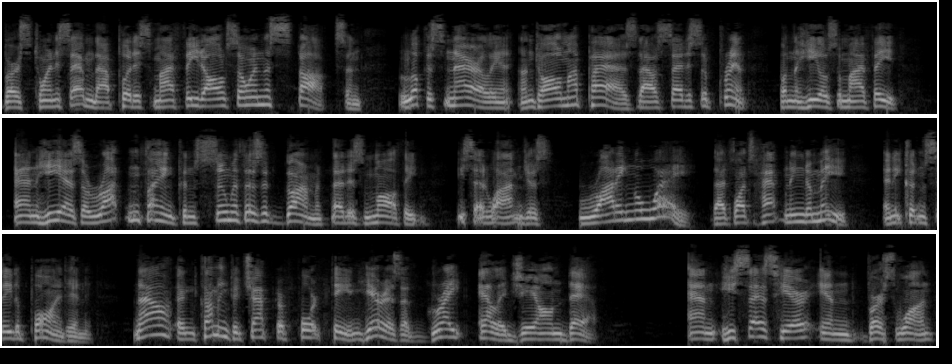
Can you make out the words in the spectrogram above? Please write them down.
verse 27, Thou puttest my feet also in the stocks, and lookest narrowly unto all my paths. Thou settest a print on the heels of my feet. And he as a rotten thing consumeth as a garment that is moth-eaten. He said, Well, I'm just rotting away. That's what's happening to me. And he couldn't see the point in it. Now, in coming to chapter 14, here is a great elegy on death. And he says here in verse 1,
